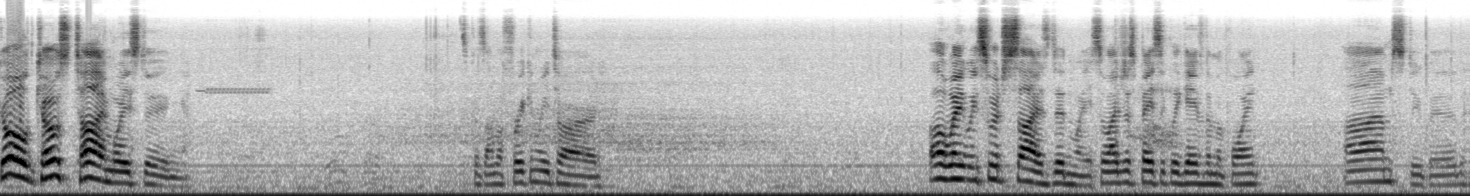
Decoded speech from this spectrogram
Gold Coast time wasting. It's because I'm a freaking retard. Oh wait, we switched sides, didn't we? So I just basically gave them a point. I'm stupid.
